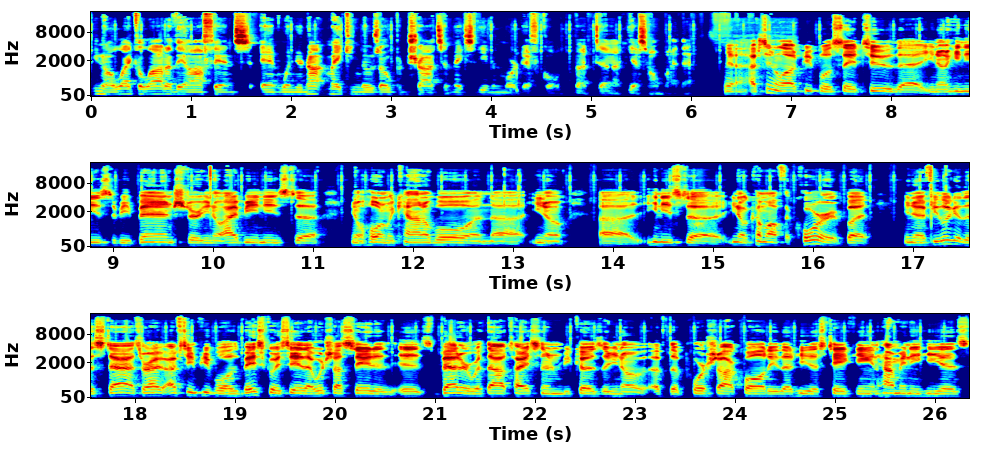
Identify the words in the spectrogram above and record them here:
you know, like a lot of the offense. And when you're not making those open shots, it makes it even more difficult. But uh, yes, I'll buy that. Yeah, I've seen a lot of people say too that you know he needs to be benched or you know IB needs to you know hold him accountable and uh, you know uh, he needs to you know come off the court. But you know if you look at the stats, or I, have seen people basically say that Wichita State is, is better without Tyson because of, you know of the poor shot quality that he is taking and how many he is.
